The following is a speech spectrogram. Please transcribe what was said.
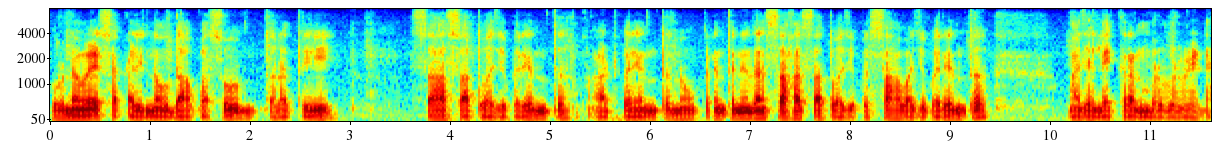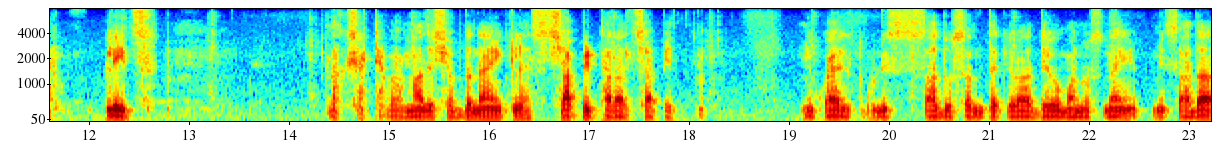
पूर्ण वेळ सकाळी नऊ दहापासून तर रात्री सहा सात वाजेपर्यंत आठपर्यंत नऊपर्यंत निदान सहा सात वाजेपर्यंत सहा वाजेपर्यंत माझ्या लेकरांबरोबर वेळ द्या. प्लीज लक्षात ठेवा माझे शब्द नाही ऐकल्यास शापित ठराल शापित. मी काय कोणी साधू संत किंवा देव माणूस नाही मी साधा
